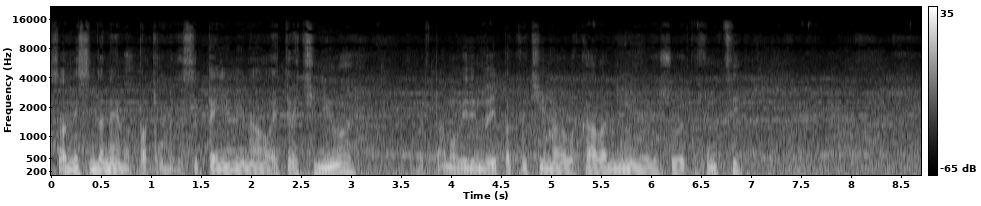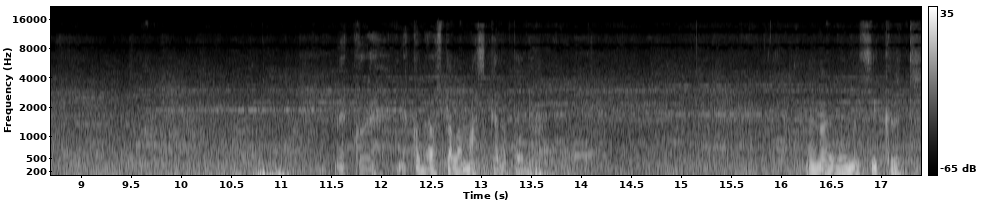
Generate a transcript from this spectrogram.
sad mislim da nema potrebe da se penjem i na ovaj treći nivo. Jer tamo vidim da ipak većina lokala nije još uvijek u funkciji. Neko je, nekome je ostala maska na podu. Eno je Lumi Secret.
